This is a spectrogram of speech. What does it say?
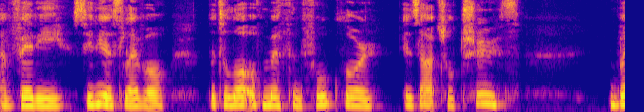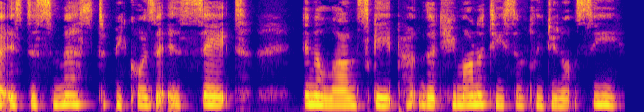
a very serious level that a lot of myth and folklore is actual truth, but is dismissed because it is set in a landscape that humanity simply do not see.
